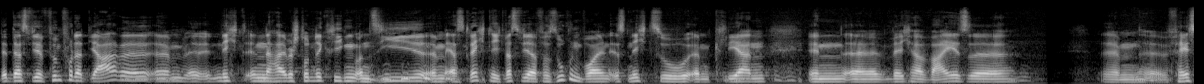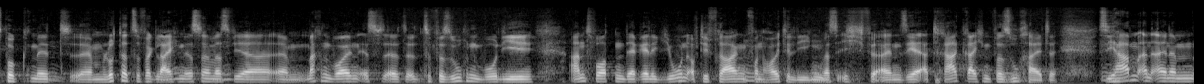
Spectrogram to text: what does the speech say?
dass wir 500 Jahre ähm, äh, nicht in eine halbe Stunde kriegen und Sie ähm, erst recht nicht. Was wir versuchen wollen, ist nicht zu ähm, klären, in äh, welcher Weise ähm, äh, Facebook mit ähm, Luther zu vergleichen ist, sondern was wir machen wollen, ist äh, zu versuchen, wo die Antworten der Religion auf die Fragen von heute liegen, was ich für einen sehr ertragreichen Versuch halte. Sie haben an einem,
